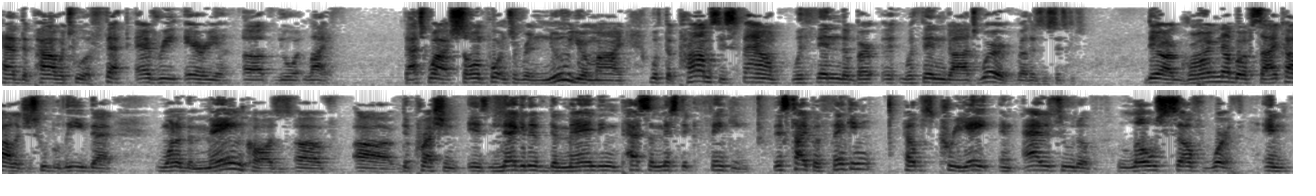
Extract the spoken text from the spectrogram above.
have the power to affect every area of your life. That's why it's so important to renew your mind with the promises found within the uh, within God's word, brothers and sisters. There are a growing number of psychologists who believe that one of the main causes of uh, depression is negative, demanding, pessimistic thinking. This type of thinking helps create an attitude of low self worth and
